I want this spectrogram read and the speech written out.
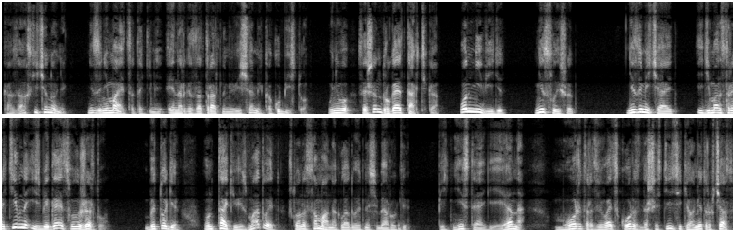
Казахский чиновник не занимается такими энергозатратными вещами, как убийство – у него совершенно другая тактика. Он не видит, не слышит, не замечает и демонстративно избегает свою жертву. В итоге он так ее изматывает, что она сама накладывает на себя руки. Пятнистая гиена может развивать скорость до 60 км в час,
